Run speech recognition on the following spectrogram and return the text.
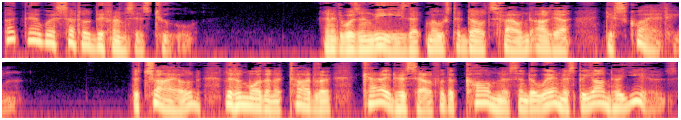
But there were subtle differences, too and it was in these that most adults found Alia disquieting. The child, little more than a toddler, carried herself with a calmness and awareness beyond her years.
